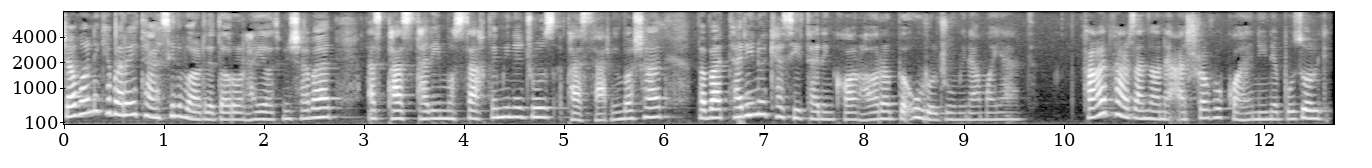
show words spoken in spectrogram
جوانی که برای تحصیل وارد دارالحیات می شود از پسترین مستخدمین جز پستر می باشد و بدترین و کثیرترین کارها را به او رجوع می نمایند. فقط فرزندان اشراف و کاهنین بزرگ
